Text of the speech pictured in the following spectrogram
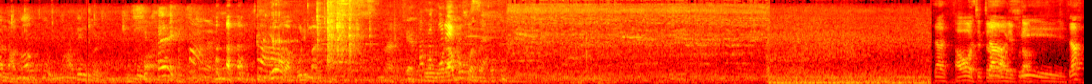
난 나가고 다 되는 걸 시카야 여가 물이 많다 자, 아 어쨌든 자, 어, 예쁘다. 시작.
